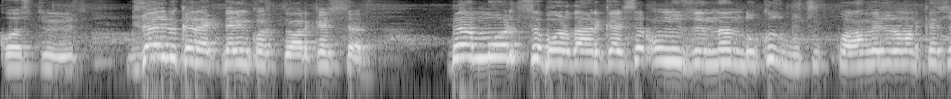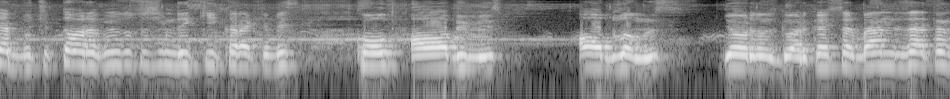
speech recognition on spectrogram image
kostümümüz. Güzel bir karakterin kostümü arkadaşlar. Ben Mortis'e bu arada arkadaşlar 10 üzerinden 9.5 puan veriyorum arkadaşlar. Buçukta var hepimiz olsa şimdiki karakterimiz Colt abimiz, ablamız. Gördüğünüz gibi arkadaşlar ben de zaten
